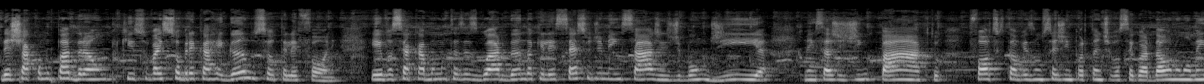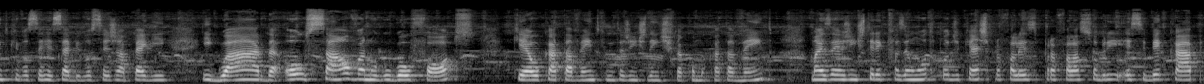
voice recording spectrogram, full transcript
deixar como padrão, porque isso vai sobrecarregando o seu telefone. E aí você acaba muitas vezes guardando aquele excesso de mensagens de bom dia, mensagens de impacto, fotos que talvez não seja importante você guardar, ou no momento que você recebe você já pega e guarda, ou salva no Google Fotos que é o catavento, que muita gente identifica como catavento, mas aí a gente teria que fazer um outro podcast para falar, falar sobre esse backup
